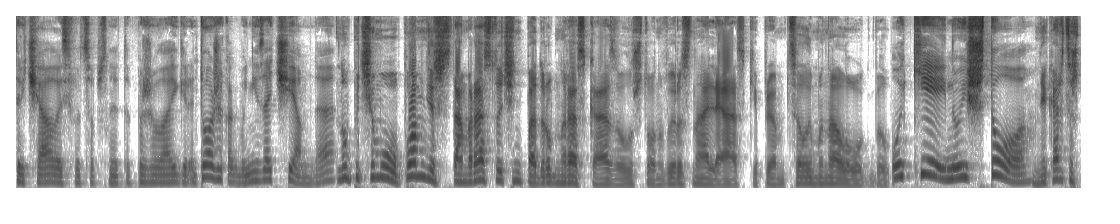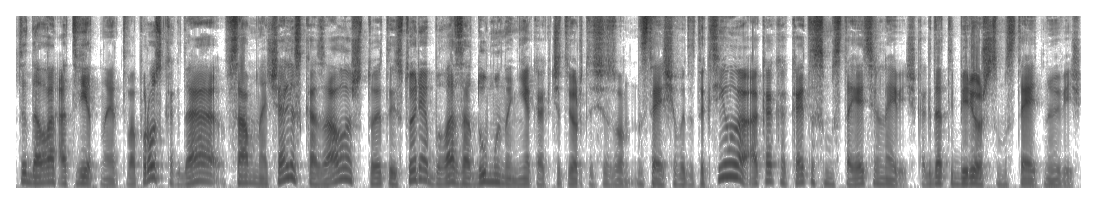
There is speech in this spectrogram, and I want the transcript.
встречалась вот, собственно, эта пожилая героиня. Тоже как бы ни зачем, да? Ну почему? Помнишь, там Раст очень подробно рассказывал, что он вырос на Аляске, прям целый монолог был. Окей, ну и что? Мне кажется, что ты дала ответ на этот вопрос, когда в самом начале сказала, что эта история была задумана не как четвертый сезон настоящего детектива, а как какая-то самостоятельная вещь. Когда ты берешь самостоятельную вещь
